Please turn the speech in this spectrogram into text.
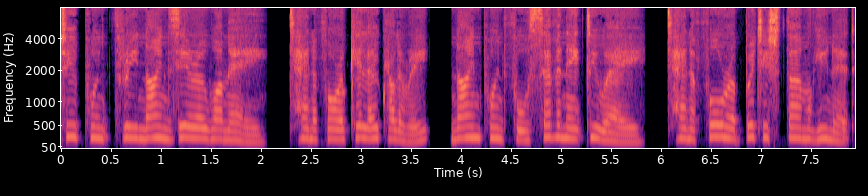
2.3901 a, 10 a 4 a kilocalorie, 9.4782 a, 10 a 4 a British thermal unit,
